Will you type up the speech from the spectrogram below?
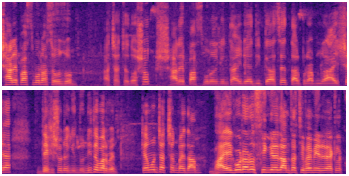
সাড়ে পাঁচ মন আছে ওজন। আচ্ছা আচ্ছা দর্শক সাড়ে পাঁচ মনের কিন্তু আইডিয়া দিতে আছে। তারপরে আপনারা আইসা দেখে শুনে কিন্তু নিতে পারবেন। কেমন চাচ্ছেন ভাই দাম? ভাই এগোড়ারও সিঙ্গেলের দাম চাচ্ছি ভাই এটার এক লক্ষ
